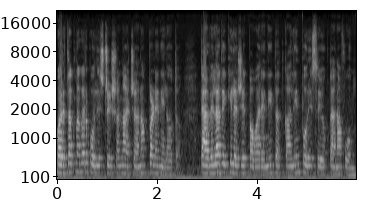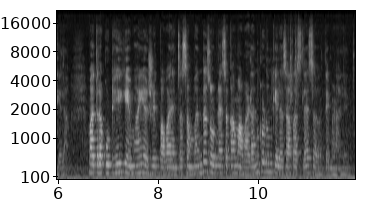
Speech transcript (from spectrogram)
वर्तकनगर पोलीस स्टेशननं अचानकपणे नेलं होतं त्यावेळेला देखील अजित पवार यांनी तत्कालीन पोलीस आयुक्तांना फोन केला. मात्र कुठेही केव्हाही अजित पवार यांचा संबंध जोडण्याचं काम आव्हाडांकडून केलं जात असल्याचं ते म्हणालेत.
